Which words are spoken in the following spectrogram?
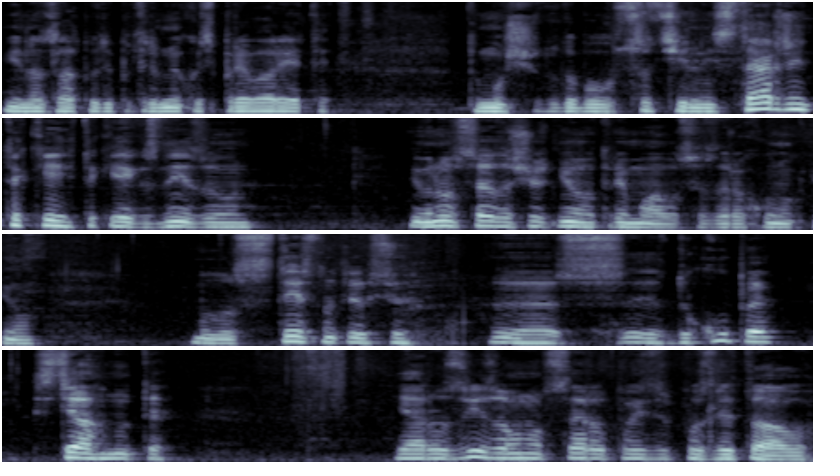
І назад буде потрібно якось приварити. Тому що тут був суцільний стержень такий, такий як знизу. І воно все за счет нього трималося, за рахунок нього. Було стиснути все е, докупи, стягнути. Я розрізав, воно все позлітало.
